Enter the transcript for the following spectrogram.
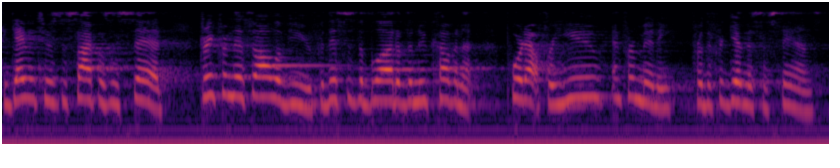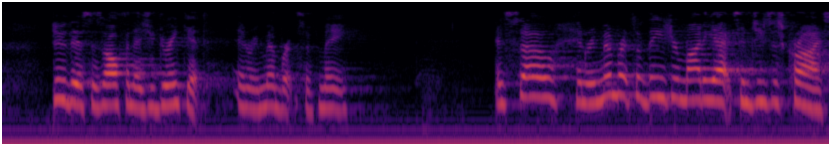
and gave it to his disciples and said, Drink from this, all of you, for this is the blood of the new covenant, poured out for you and for many for the forgiveness of sins. Do this as often as you drink it in remembrance of me. And so, in remembrance of these your mighty acts in Jesus Christ,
